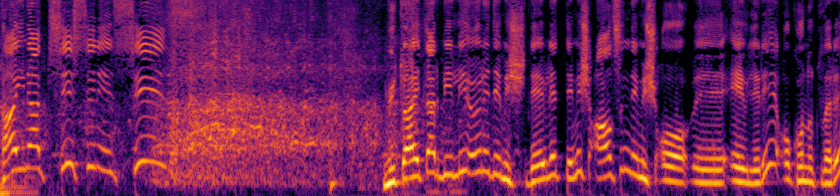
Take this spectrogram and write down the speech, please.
Kaynak sizsiniz siz. Müteahhitler Birliği öyle demiş. Devlet demiş alsın demiş o e, evleri, o konutları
